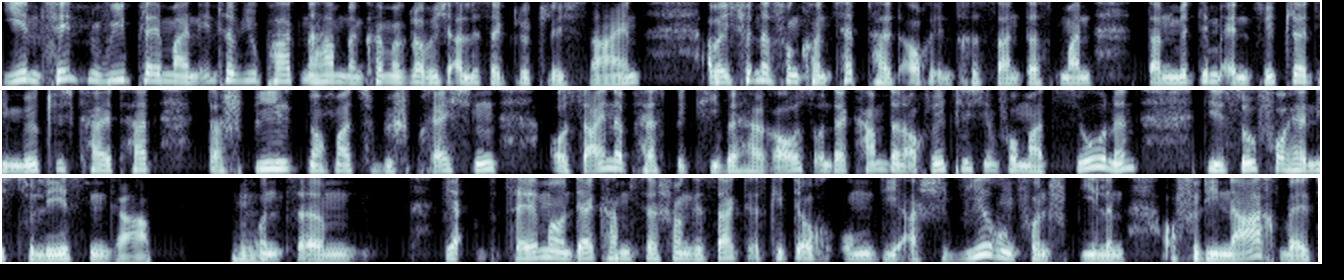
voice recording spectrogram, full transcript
jeden zehnten Replay mal einen Interviewpartner haben, dann können wir, glaube ich, alle sehr glücklich sein. Aber ich finde das vom Konzept halt auch interessant, dass man dann mit dem Entwickler die Möglichkeit hat, das Spiel nochmal zu besprechen aus seiner Perspektive heraus. Und da kamen dann auch wirklich Informationen, die es so vorher nicht zu lesen gab. Hm. Und ähm, ja, Selma und Dirk haben es ja schon gesagt, es geht ja auch um die Archivierung von Spielen, auch für die Nachwelt.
